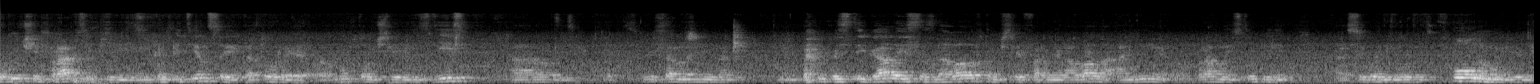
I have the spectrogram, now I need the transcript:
Лучшие практики и компетенции, которые, ну, в том числе и здесь, Александра Ильина постигала и создавала, в том числе формировала, они в равной степени а, сегодня будут в полном объеме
